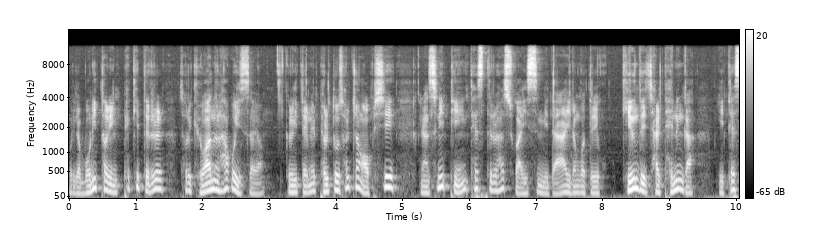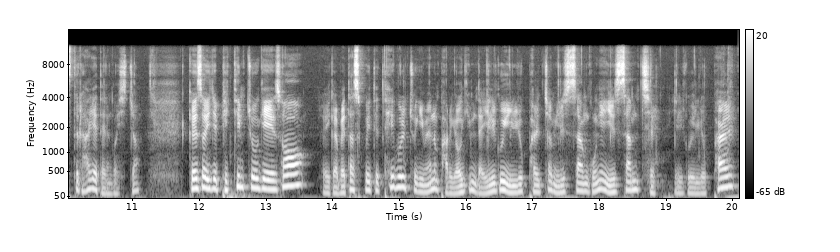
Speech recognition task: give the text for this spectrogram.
우리가 모니터링 패킷들을 서로 교환을 하고 있어요. 그렇기 때문에 별도 설정 없이 그냥 스니핑 테스트를 할 수가 있습니다. 이런 것들이 기능들이 잘 되는가 이 테스트를 하게 되는 것이죠. 그래서 이제 빅팀 쪽에서 저희가 메타스포이트 테이블 쪽이면 바로 여기입니다. 19168.130-137 19168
